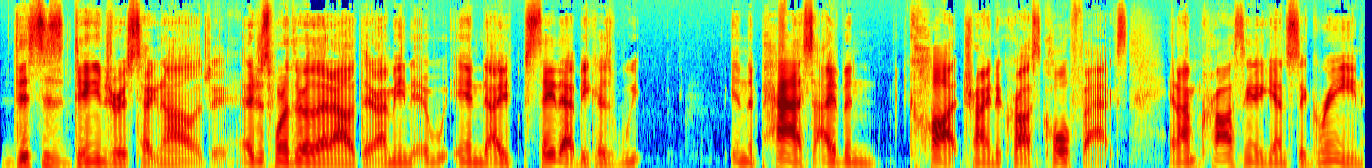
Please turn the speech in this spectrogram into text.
this is dangerous technology. I just want to throw that out there. I mean, and I say that because we, in the past, I've been caught trying to cross Colfax, and I'm crossing against a green.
